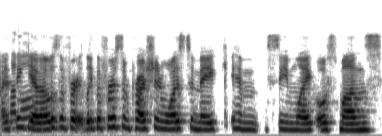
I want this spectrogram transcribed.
so. I think yeah, that was the first like the first impression was to make him seem like Osman's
